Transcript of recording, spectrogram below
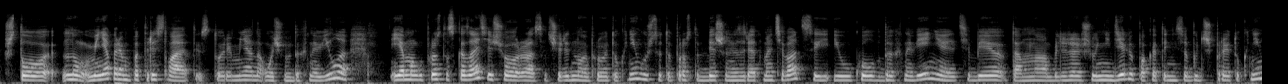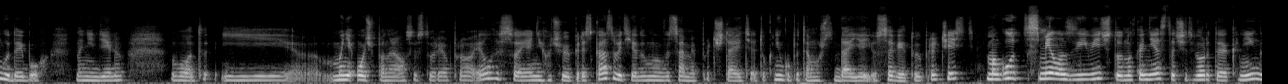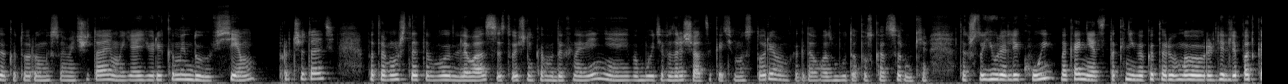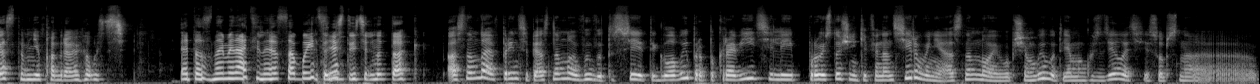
что, ну, меня прям потрясла эта история, меня она очень вдохновила. И я могу просто сказать еще раз очередной про эту книгу, что это просто бешеный заряд мотивации и укол вдохновения тебе там на ближайшую неделю, пока ты не забудешь про эту книгу, дай бог, на неделю. Вот. И мне очень понравилась история про Элвиса. Я не хочу ее пересказывать. Я думаю, вы сами прочитаете эту книгу, потому что, да, я ее советую прочесть. Могу смело заявить, что наконец-то четвертая книга, которую мы с вами читаем, и я ее рекомендую всем прочитать, потому что это будет для вас источником вдохновения, и вы будете возвращаться к этим историям, когда у вас будут опускаться руки. Так что, Юля, ликуй. Наконец-то книга, которую мы выбрали для подкаста, мне понравилась. Это знаменательное событие. Это действительно так. Основная, в принципе, основной вывод из всей этой главы про покровителей, про источники финансирования, основной, в общем, вывод я могу сделать, и, собственно,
